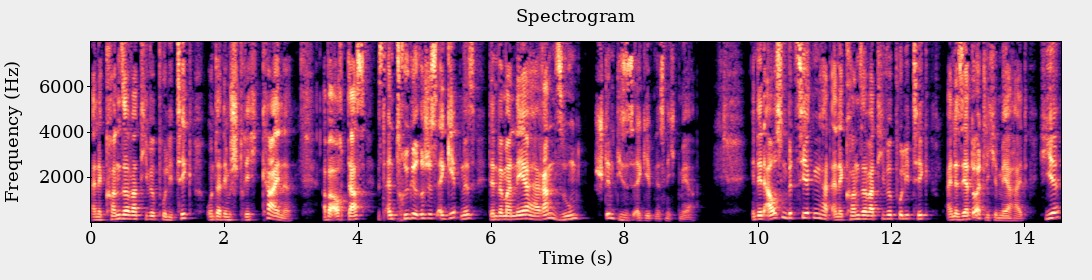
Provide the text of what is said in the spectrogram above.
eine konservative Politik, unter dem Strich keine. Aber auch das ist ein trügerisches Ergebnis, denn wenn man näher heranzoomt, stimmt dieses Ergebnis nicht mehr. In den Außenbezirken hat eine konservative Politik eine sehr deutliche Mehrheit. Hier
